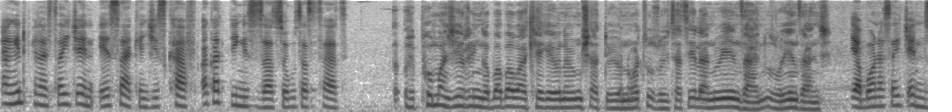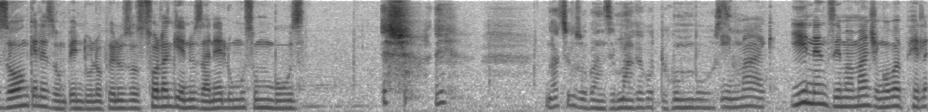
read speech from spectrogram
Angithi phela sayitsheni esakhe nje isikhafu akadingi isizathu sokuthi asithathe. E, phuma nje iringa baba wakhe ke yona yomshado yona wathi uzoyithathelani uyenzani uzoyenza nje. Yabona sayitsheni zonke lezo mpendulo phela uzozithola kuyena uzanele uma usumbuza eish eh ngathi kuzoba nzima ke kodwa kumbuza imake yini enzima manje ngoba phela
